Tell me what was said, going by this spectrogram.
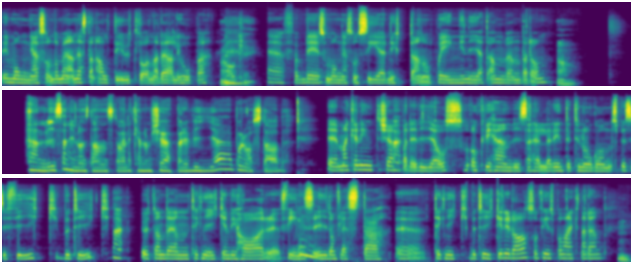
det är många som, de är nästan alltid utlånade allihopa. Ah, okay. eh, för det är så många som ser nyttan och poängen i att använda dem. Ah. Hänvisar ni någonstans då, eller kan de köpa det via Borås stad? Eh, man kan inte köpa Nej. det via oss och vi hänvisar heller inte till någon specifik butik. Nej. Utan den tekniken vi har finns mm. i de flesta eh, teknikbutiker idag som finns på marknaden. Mm.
